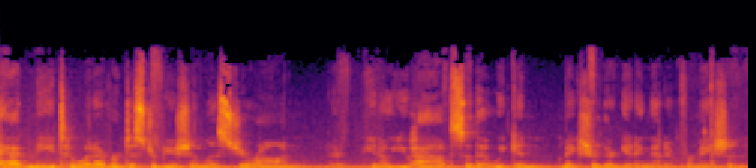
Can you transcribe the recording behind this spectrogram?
add me to whatever distribution list you're on, you know, you have so that we can make sure they're getting that information.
